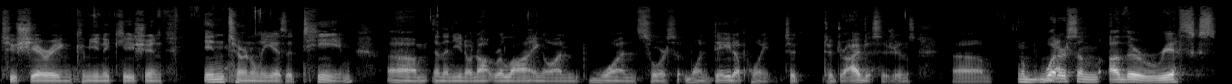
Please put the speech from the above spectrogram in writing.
to sharing communication internally as a team, um, and then you know not relying on one source, one data point to to drive decisions. Um, what are some other risks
